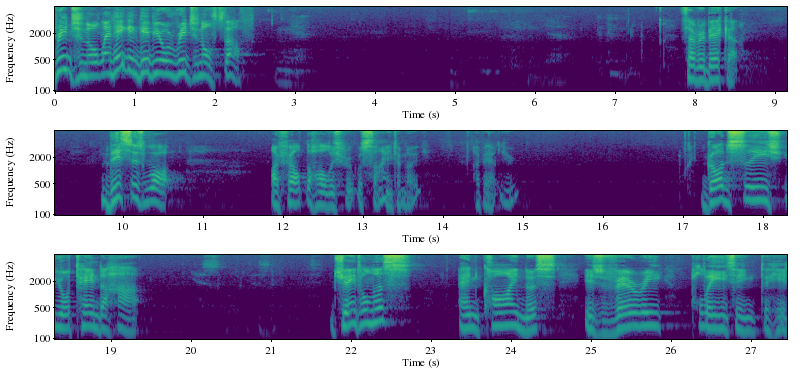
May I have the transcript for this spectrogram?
original and He can give you original stuff. So, Rebecca, this is what I felt the Holy Spirit was saying to me about you. God sees your tender heart, gentleness, and kindness is very pleasing to Him.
